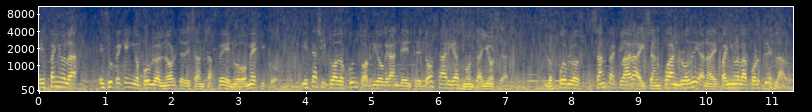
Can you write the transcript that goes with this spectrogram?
Española es un pequeño pueblo al norte de Santa Fe, Nuevo México, y está situado junto al Río Grande entre dos áreas montañosas. Los pueblos Santa Clara y San Juan rodean a Española por tres lados.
